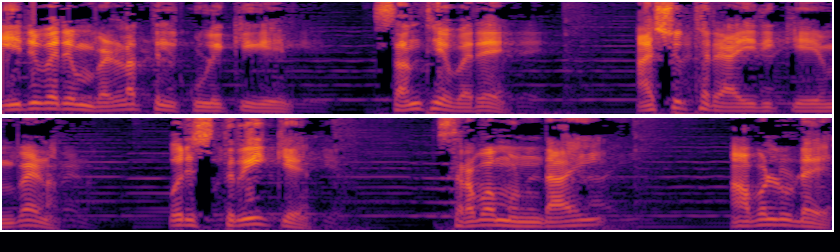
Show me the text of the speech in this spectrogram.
ഇരുവരും വെള്ളത്തിൽ കുളിക്കുകയും സന്ധ്യ വരെ അശുദ്ധരായിരിക്കുകയും വേണം. ഒരു സ്ത്രീക്ക് സ്രവമുണ്ടായി അവളുടെ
